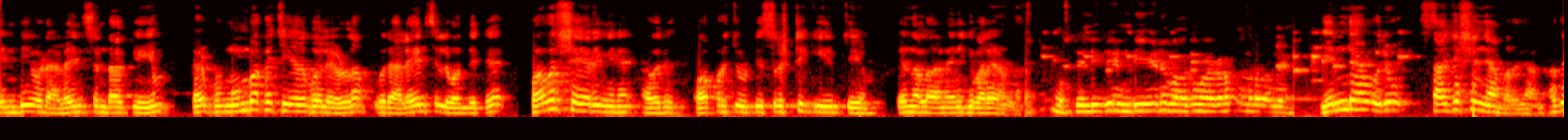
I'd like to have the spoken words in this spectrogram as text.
എൻ ഡി ഒയുടെ അലയൻസ് ഉണ്ടാക്കുകയും മുമ്പൊക്കെ ചെയ്ത പോലെയുള്ള ഒരു അലയൻസിൽ വന്നിട്ട് പവർ ഷെയറിങ്ങിന് അവർ ഓപ്പർച്യൂണിറ്റി സൃഷ്ടിക്കുകയും ചെയ്യും എന്നുള്ളതാണ് എനിക്ക് പറയാനുള്ളത്. മുസ്ലിം ലീഗ് എൻ ഡി എയുടെ ഭാഗമാകണം എന്നുള്ളത് എന്റെ ഒരു സജഷൻ ഞാൻ പറഞ്ഞാണ്. അത്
